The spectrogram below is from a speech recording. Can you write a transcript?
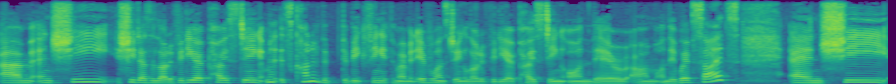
um, and she she does a lot of video posting. I mean, it's kind of the, the big thing at the moment. Everyone's doing a lot of video posting on their on their websites, and she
